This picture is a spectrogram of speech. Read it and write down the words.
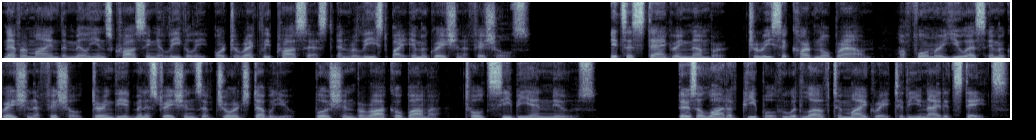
never mind the millions crossing illegally or directly processed and released by immigration officials. It's a staggering number, Teresa Cardinal Brown, a former U.S. immigration official during the administrations of George W. Bush and Barack Obama, told CBN News. There's a lot of people who would love to migrate to the United States.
